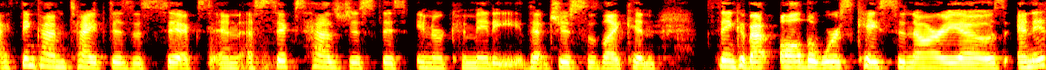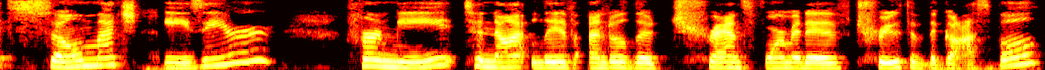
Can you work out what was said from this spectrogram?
i think i'm typed as a six and a six has just this inner committee that just like can think about all the worst case scenarios and it's so much easier for me to not live under the transformative truth of the gospel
